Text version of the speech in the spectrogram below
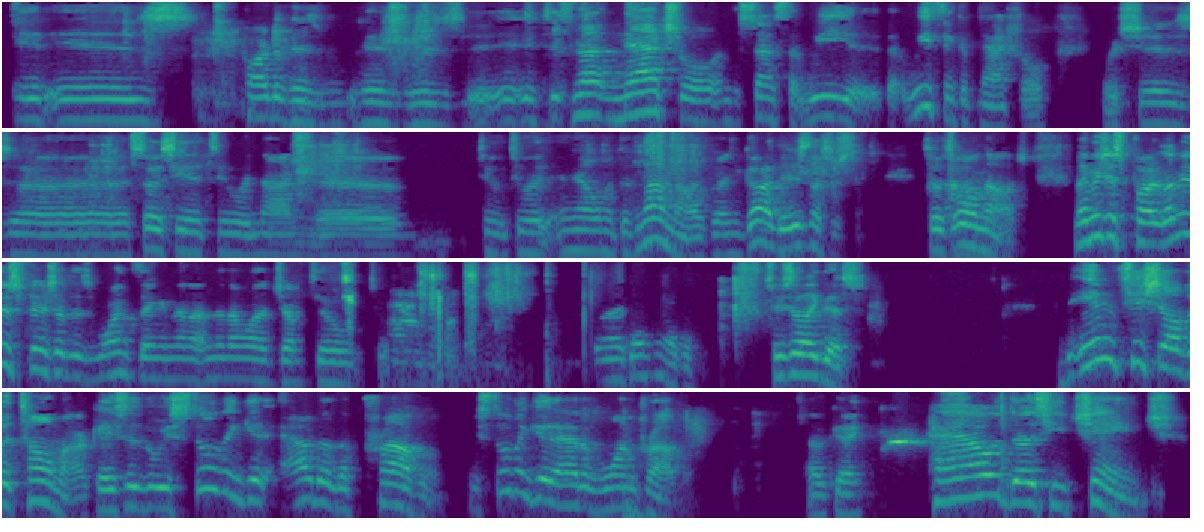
it is part of his his his. It's, not natural in the sense that we that we think of natural, which is uh, associated to a non uh, to to an element of non knowledge. But in God, there is no such thing. So it's all knowledge. Let me just part. Let me just finish up this one thing, and then and then I want to jump to. to so he said like this. The im tishal v'tomar. Okay, so but we still didn't get out of the problem. We still didn't get out of one problem. Okay, how does he change?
